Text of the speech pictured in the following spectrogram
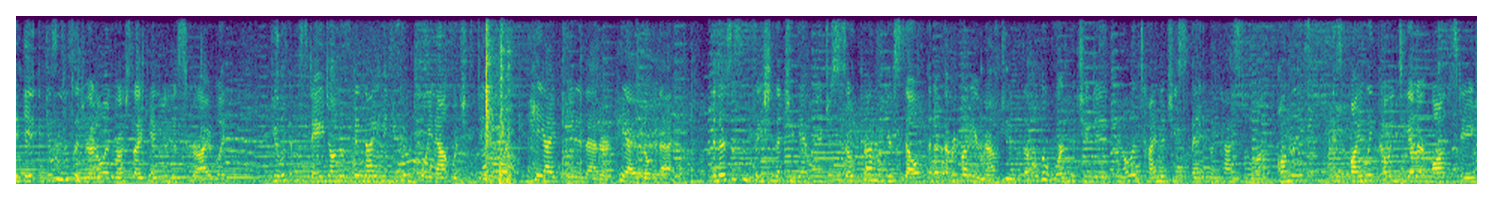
it, gave, it gives me this adrenaline rush that I can't even describe. Like, you look at the stage on opening night and you can point out what you did, like, hey, I painted that, or hey, I built that. And there's a sensation that you get where you're just so proud of yourself and of everybody around you that all the work that you did and all the time that you spent in the past month on this is finally coming together on stage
